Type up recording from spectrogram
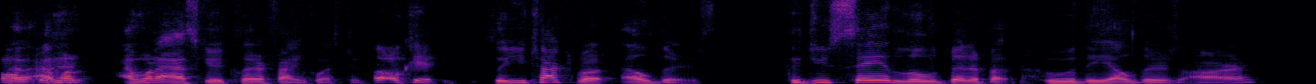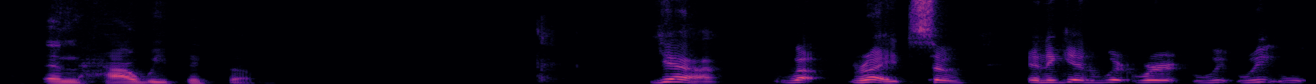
Oh, I, I want i want to ask you a clarifying question. Oh, okay. So you talked about elders could you say a little bit about who the elders are and how we pick them? Yeah well right so and again we're, we're we we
